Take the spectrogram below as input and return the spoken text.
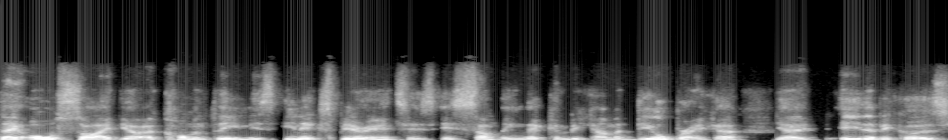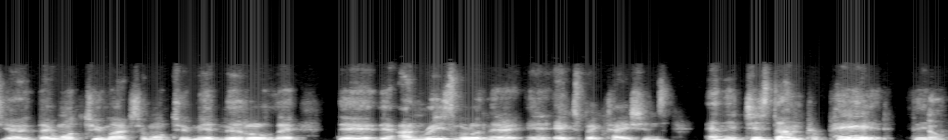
they all cite, you know, a common theme is inexperience is, is something that can become a deal breaker, you know, either because you know they want too much, they want too little, they're they're, they're unreasonable in their expectations, and they're just unprepared. They're no.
